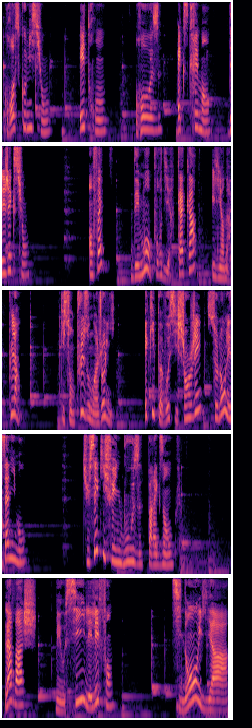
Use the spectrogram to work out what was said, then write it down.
grosse commission, étron, rose, excrément, déjection. En fait, des mots pour dire caca, il y en a plein, qui sont plus ou moins jolis et qui peuvent aussi changer selon les animaux. Tu sais qui fait une bouse, par exemple? La vache, mais aussi l'éléphant. Sinon, il y a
